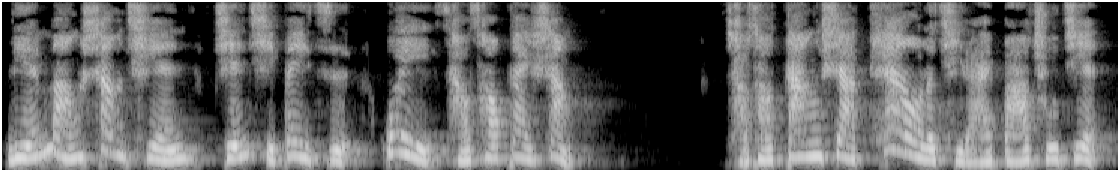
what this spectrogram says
连忙上前捡起被子为曹操盖上，曹操当下跳了起来，拔出剑，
